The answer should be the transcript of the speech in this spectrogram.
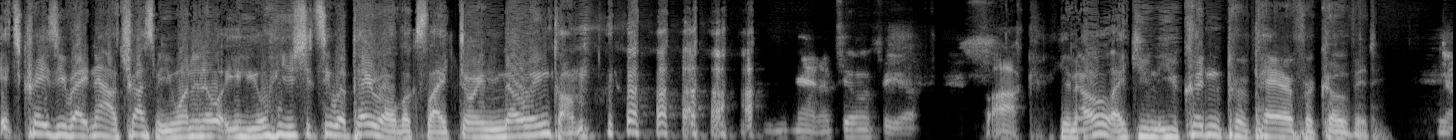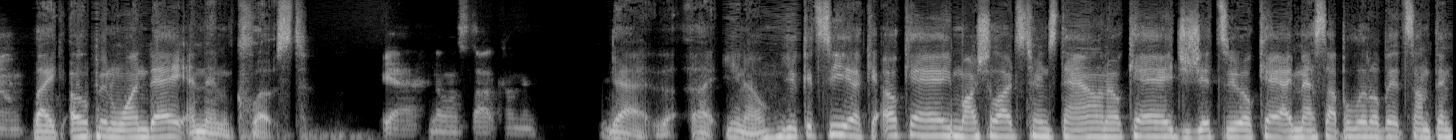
it's crazy right now trust me you want to know what you, you should see what payroll looks like during no income Man, I'm feeling for you. fuck you know like you you couldn't prepare for covid No. like open one day and then closed Yeah. No one stopped coming. yeah uh, you know you could see okay, okay martial arts turns down okay jiu-jitsu okay i mess up a little bit something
